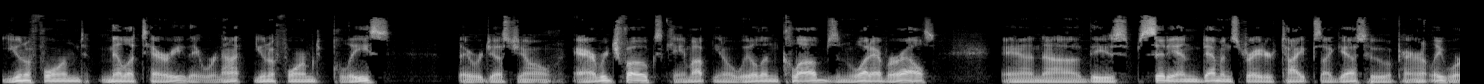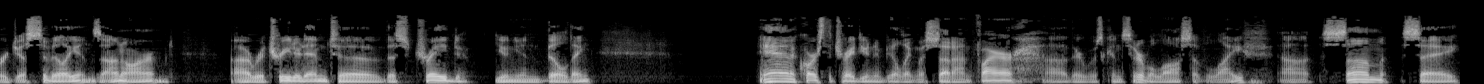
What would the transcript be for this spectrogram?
uniformed military, they were not uniformed police. They were just, you know, average folks came up, you know, wielding clubs and whatever else. And uh, these sit in demonstrator types, I guess, who apparently were just civilians, unarmed, uh, retreated into this trade union building. And of course, the trade union building was set on fire. Uh, there was considerable loss of life. Uh, some say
